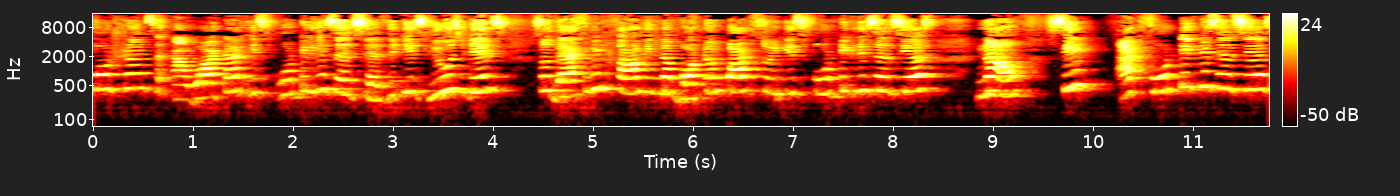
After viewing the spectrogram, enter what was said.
portion's uh, water is 4 degrees Celsius, it is huge dense. So, that will come in the bottom part. So, it is 4 degrees Celsius. Now, see at 4 degrees Celsius,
